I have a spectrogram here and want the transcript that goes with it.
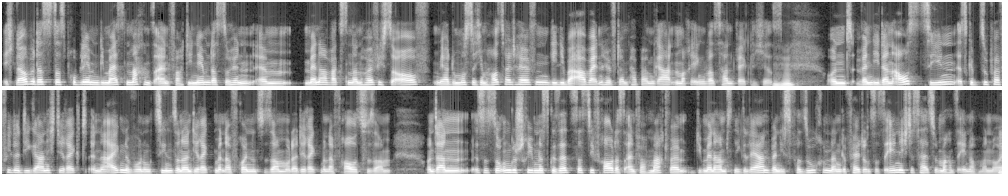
Ich glaube, das ist das Problem. Die meisten machen es einfach. Die nehmen das so hin. Ähm, Männer wachsen dann häufig so auf, ja, du musst nicht im Haushalt helfen, geh lieber arbeiten, hilf deinem Papa im Garten, mach irgendwas Handwerkliches. Und wenn die dann ausziehen, es gibt super viele, die gar nicht direkt in eine eigene Wohnung ziehen, sondern direkt mit einer Freundin zusammen oder direkt mit einer Frau zusammen. Und dann ist es so ungeschriebenes Gesetz, dass die Frau das einfach macht, weil die Männer haben es nie gelernt. Wenn die es versuchen, dann gefällt uns das eh nicht. Das heißt, wir machen es eh nochmal neu.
